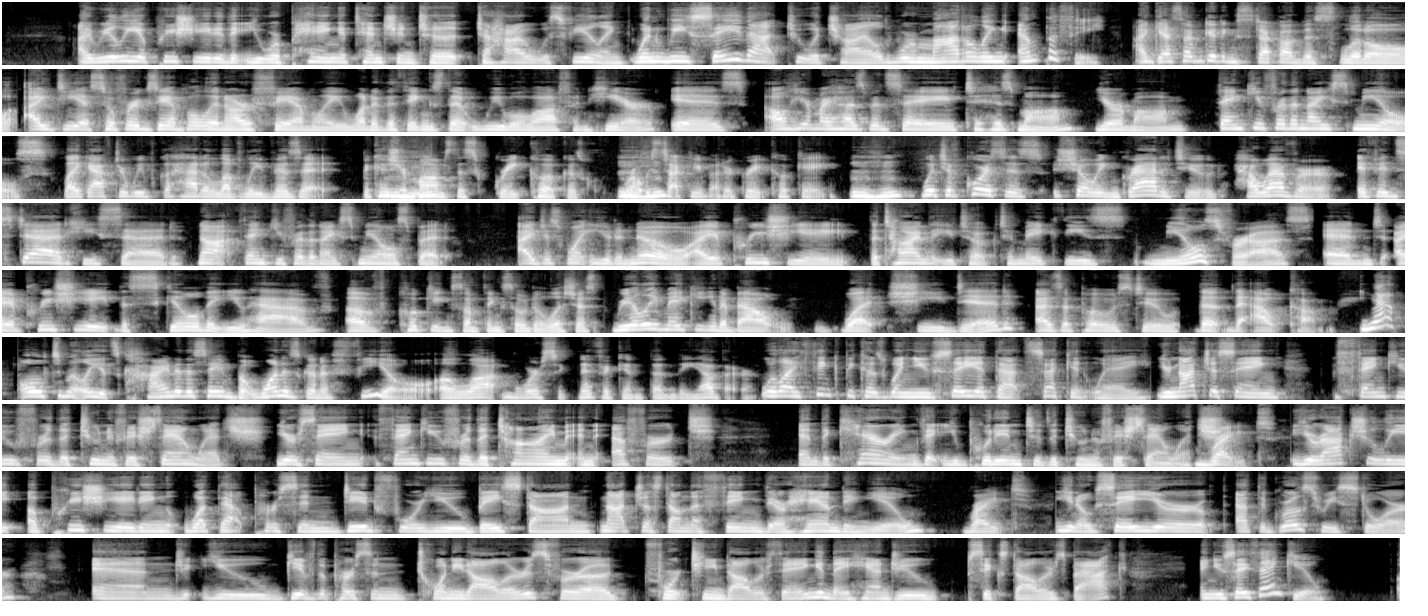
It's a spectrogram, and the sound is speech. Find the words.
I really appreciated that you were paying attention to, to how I was feeling. When we say that to a child, we're modeling empathy. I guess I'm getting stuck on this little idea. So, for example, in our family, one of the things that we will often hear is I'll hear my husband say to his mom, your mom, thank you for the nice meals. Like after we've had a lovely visit because mm-hmm. your mom's this great cook. We're mm-hmm. always talking about her great cooking, mm-hmm. which of course is showing gratitude. However, if instead he said, not thank you for the nice meals, but I just want you to know I appreciate the time that you took to make these meals for us. And I appreciate the skill that you have of cooking something so delicious, really making it about what she did as opposed to the, the outcome. Yeah. Ultimately, it's kind of the same, but one is going to feel a lot more significant than the other. Well, I think because when you say it that second way, you're not just saying, thank you for the tuna fish sandwich. You're saying, thank you for the time and effort and the caring that you put into the tuna fish sandwich. Right. You're actually appreciating what that person did for you based on not just on the thing they're handing you. Right. You know, say you're at the grocery store and you give the person $20 for a $14 thing and they hand you $6 back and you say thank you.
